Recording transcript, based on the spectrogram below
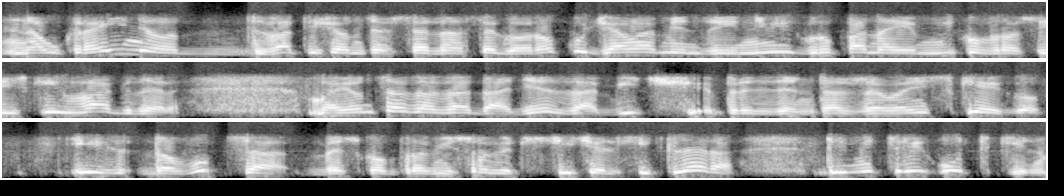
Na Ukrainie od 2014 roku działa m.in. grupa najemników rosyjskich Wagner, mająca za zadanie zabić prezydenta Żeleńskiego. Ich dowódca, bezkompromisowy czciciel Hitlera, Dmitry Utkin,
